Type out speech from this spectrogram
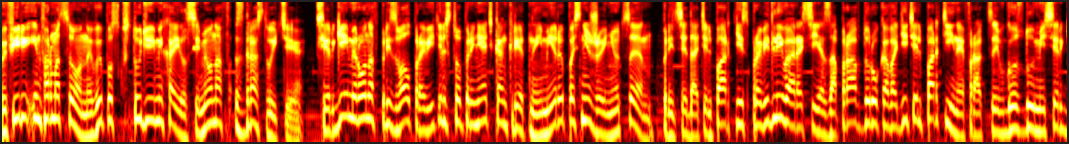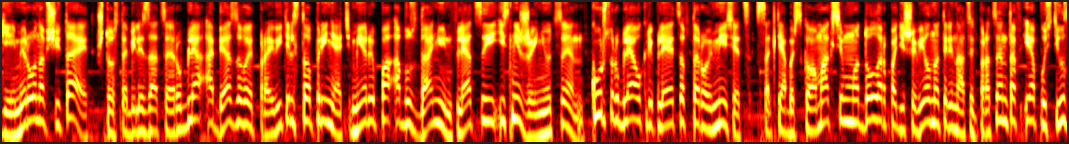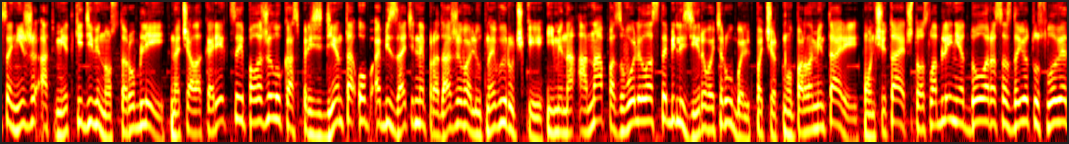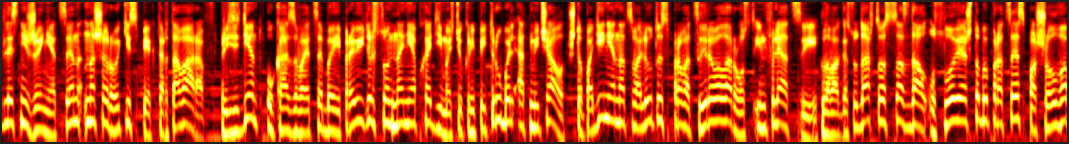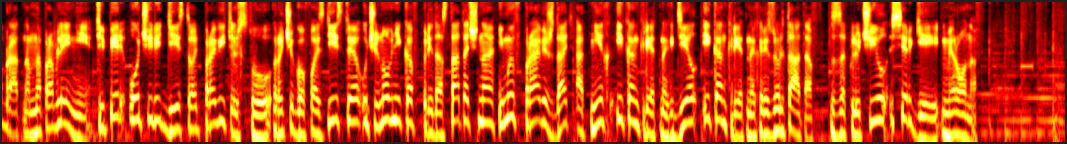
В эфире информационный выпуск в студии Михаил Семенов. Здравствуйте. Сергей Миронов призвал правительство принять конкретные меры по снижению цен. Председатель партии «Справедливая Россия за правду», руководитель партийной фракции в Госдуме Сергей Миронов считает, что стабилизация рубля обязывает правительство принять меры по обузданию инфляции и снижению цен. Курс рубля укрепляется второй месяц. С октябрьского максимума доллар подешевел на 13% и опустился ниже отметки 90 рублей. Начало коррекции по положил указ президента об обязательной продаже валютной выручки. Именно она позволила стабилизировать рубль, подчеркнул парламентарий. Он считает, что ослабление доллара создает условия для снижения цен на широкий спектр товаров. Президент, указывая ЦБ и правительству на необходимость укрепить рубль, отмечал, что падение нацвалюты спровоцировало рост инфляции. Глава государства создал условия, чтобы процесс пошел в обратном направлении. Теперь очередь действовать правительству. Рычагов воздействия у чиновников предостаточно, и мы вправе ждать от них и конкретных дел, и конкретных результатов, заключил Сергей Миронов.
